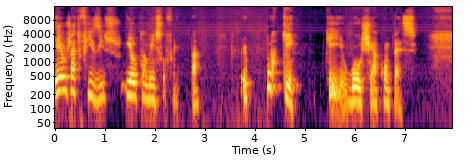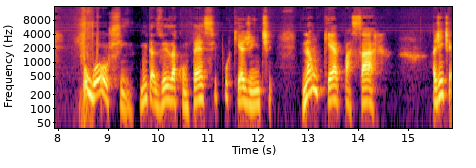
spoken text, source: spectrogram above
Eu já fiz isso e eu também sofri, tá? Por quê que o ghosting acontece? O ghosting muitas vezes acontece porque a gente não quer passar. A gente,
